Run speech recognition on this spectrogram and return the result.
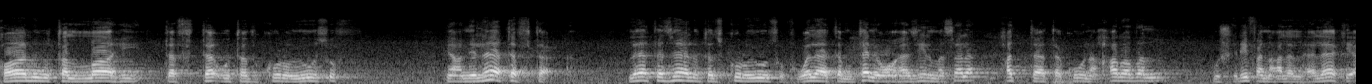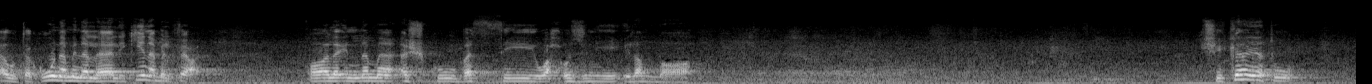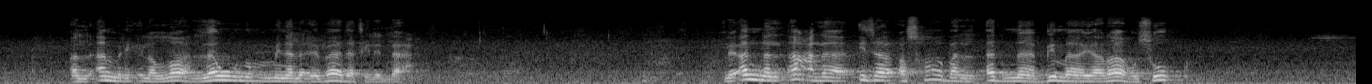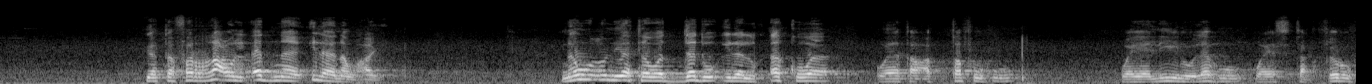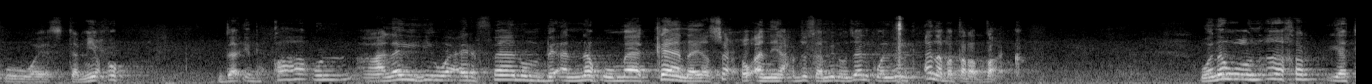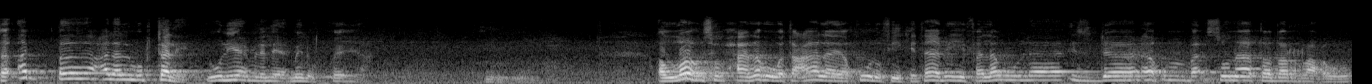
قالوا تالله تفتأ تذكر يوسف. يعني لا تفتأ لا تزال تذكر يوسف ولا تمتنع هذه المسألة حتى تكون حرضا مشرفا على الهلاك أو تكون من الهالكين بالفعل. قال إنما أشكو بثي وحزني إلى الله. شكاية الأمر إلى الله لون من العبادة لله. لأن الأعلى إذا أصاب الأدنى بما يراه سوء يتفرع الأدنى إلى نوعين. نوع يتودد إلى الأقوى ويتعطفه ويلين له ويستغفره ويستميحه. ده إبقاء عليه وعرفان بأنه ما كان يصح أن يحدث منه ذلك ولذلك أنا بترضاك ونوع آخر يتأبى على المبتلي يقول يعمل اللي يعمله. إيه يعني؟ الله سبحانه وتعالى يقول في كتابه فلولا إذ جاءهم بأسنا تضرعوا.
